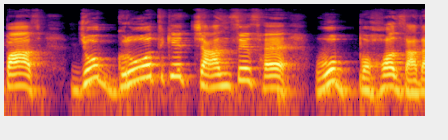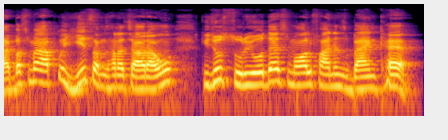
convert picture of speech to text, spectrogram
पास जो ग्रोथ के चांसेस है, वो बहुत ज़्यादा है। बस मैं आपको ये समझाना चाह रहा हूँ कि जो सूर्योदय स्मॉल फाइनेंस बैंक है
